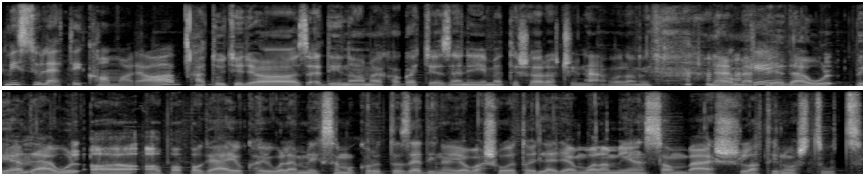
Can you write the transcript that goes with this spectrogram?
mi születik hamarabb? Hát úgy, hogy az Edina meghallgatja a zenémet, és arra csinál valamit. Nem, okay. mert például, például a, a papagájok, ha jól emlékszem, akkor ott az Edina javasolta, hogy legyen valamilyen szambás, latinos cucc.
